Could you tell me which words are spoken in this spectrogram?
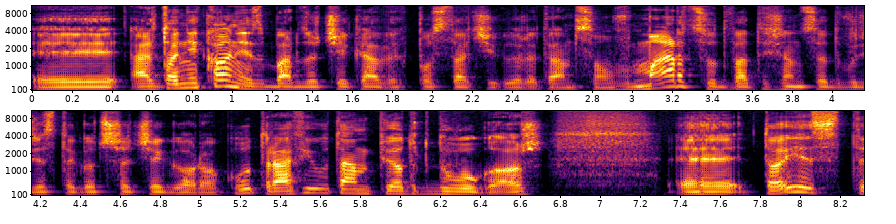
Yy, Ale to nie koniec bardzo ciekawych postaci, które tam są. W marcu 2023 roku trafił tam Piotr Długosz. Yy, To jest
